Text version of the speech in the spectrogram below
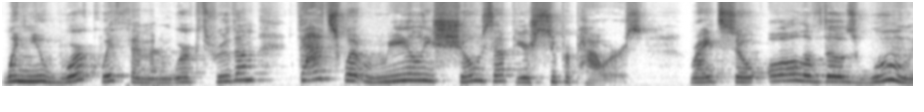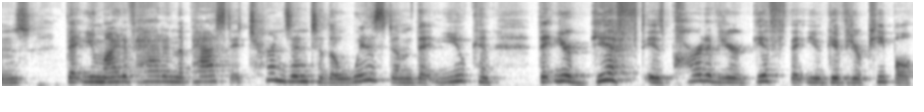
when you work with them and work through them, that's what really shows up your superpowers, right? So all of those wounds that you might have had in the past, it turns into the wisdom that you can that your gift is part of your gift that you give your people.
